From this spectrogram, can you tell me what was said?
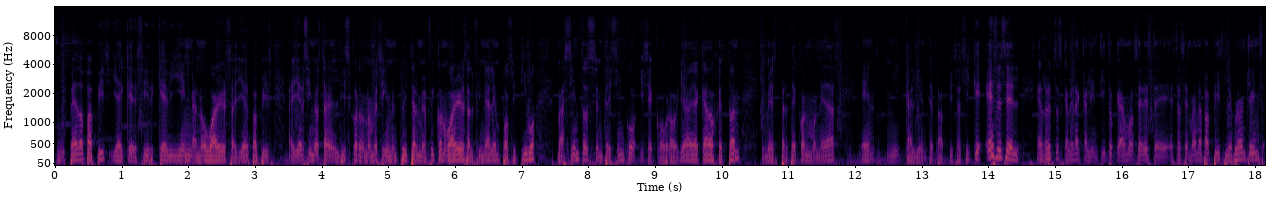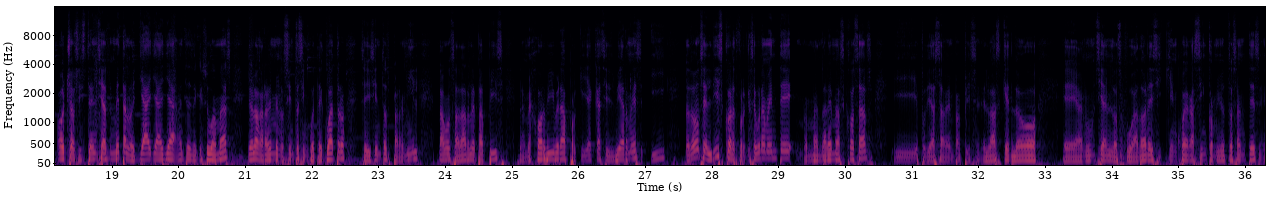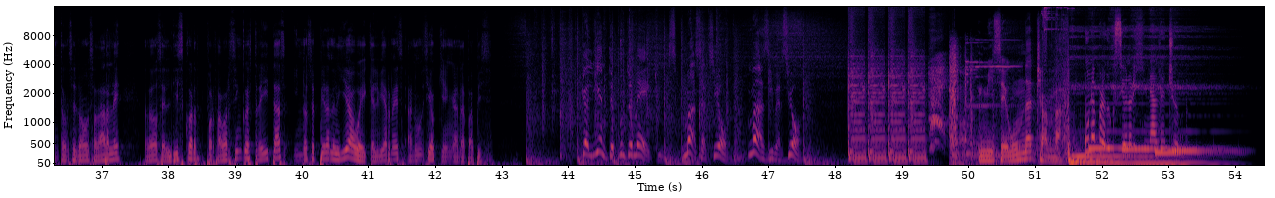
ni pedo, papis. Y hay que decir que bien ganó Warriors ayer, papis. Ayer, si no están en el Discord o no me siguen en Twitter, me fui con Warriors al final en positivo, más 165 y se cobró. Ya me había quedado jetón y me desperté con monedas en mi caliente, papis. Así que ese es el, el reto escalera calientito que vamos a hacer este, esta semana, papis. LeBron James, 8 asistencias. Métanlo ya, ya, ya, antes de que suba más. Yo lo agarré en menos 154, 600 para 1000. Vamos a darle, papis, la mejor vibra porque ya casi es viernes. Y nos vemos en el Discord porque seguramente mandaré más cosas. Y pues ya saben, papis. El básquet luego eh, anuncian los jugadores y quién juega 5 minutos antes. Entonces vamos a darle. Nos vemos en el Discord. Por favor, 5 estrellitas. Y no se pierdan el giveaway. Que el viernes anuncio quién gana, papis. Caliente.mx. Más acción. Más diversión. Mi segunda chamba. Una producción original de Troop.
